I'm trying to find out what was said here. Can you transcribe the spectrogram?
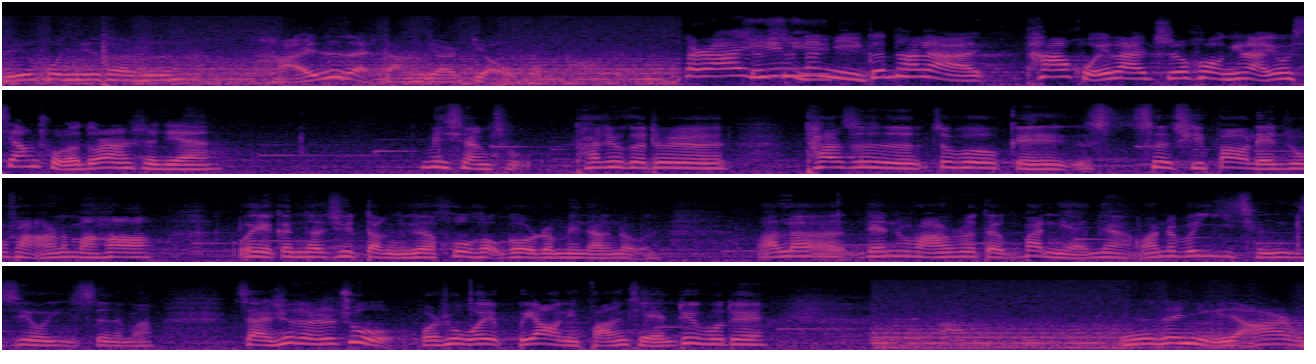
离婚的子在当间搅和。但是阿姨，那你跟他俩他回来之后，你俩又相处了多长时间？没相处，他就搁这。他是这不给社区报廉租房了吗？哈，我也跟他去等着，户口给我都没等走呢。完了，廉租房说等半年呢。完这不疫情一次又一次的吗？暂时搁这住。我说我也不要你房钱，对不对？你说这女的二不？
